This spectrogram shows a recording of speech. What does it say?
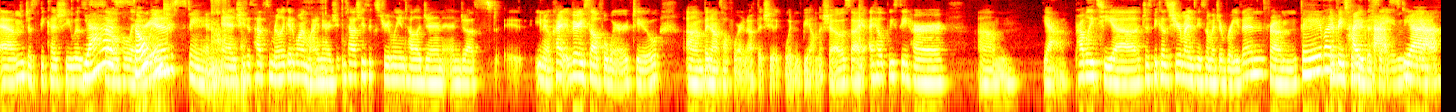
M, just because she was Yes, so so, interesting. and she just had some really good one-liners. You can tell she's extremely intelligent and just, you know, kind of very self-aware too, um, but not self-aware enough that she like wouldn't be on the show. So I, I hope we see her. Um, yeah, probably Tia, just because she reminds me so much of Raven from. They like they're basically the typecast. same. Yeah.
